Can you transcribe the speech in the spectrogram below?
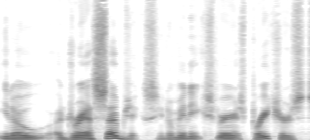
you know, address subjects. You know, many experienced preachers,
